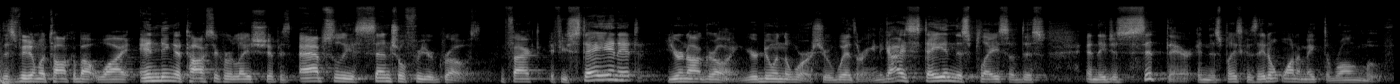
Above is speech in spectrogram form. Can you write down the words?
This video I'm gonna talk about why ending a toxic relationship is absolutely essential for your growth. In fact, if you stay in it, you're not growing. You're doing the worst. You're withering. And the guys stay in this place of this, and they just sit there in this place because they don't want to make the wrong move.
